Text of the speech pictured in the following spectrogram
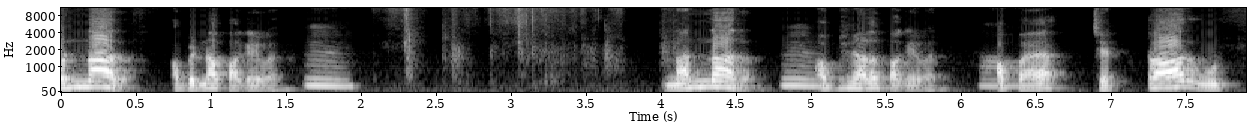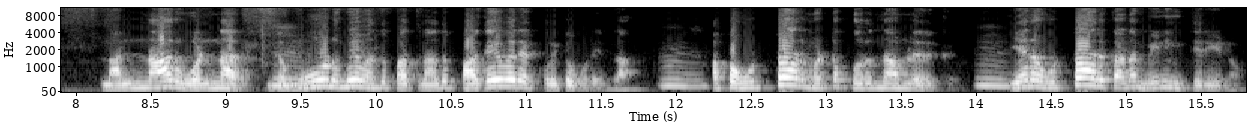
ஒன்னார் அப்படின்னா பகைவர். நன்னார் ம். அப்படின்னாலும் பகைவர். அப்ப செற்றார் நன்னார் ஒன்னார் இந்த மூணுமே வந்து பார்த்தீங்கன்னா வந்து பகைவரை குறிக்கக்கூடியதுதான் அப்ப உற்றார் மட்டும் பொருந்தாமல இருக்கு. ஏன்னா உற்றாருக்கான மீனிங் தெரியணும்.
